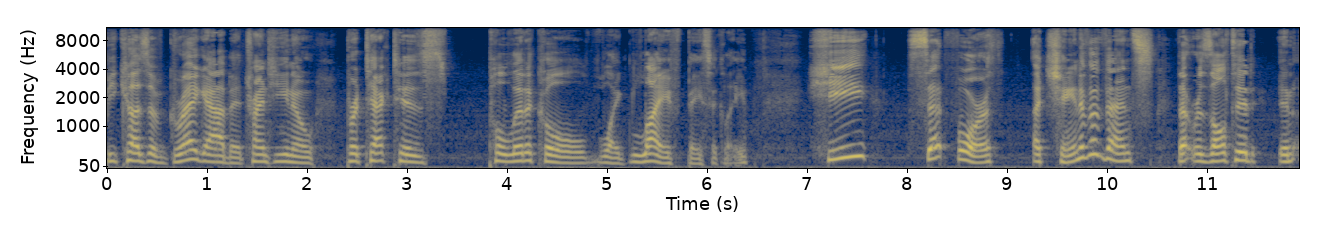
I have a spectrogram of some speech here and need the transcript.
because of Greg Abbott trying to, you know, protect his political like life basically. He set forth a chain of events that resulted in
